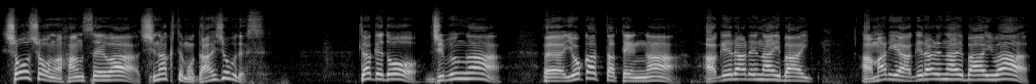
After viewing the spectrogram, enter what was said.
少々の反省はしなくても大丈夫です。だけど自分が良、えー、かった点が挙げられない場合あまり挙げられない場合は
